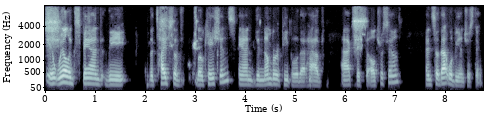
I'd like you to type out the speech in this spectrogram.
it will expand the the types of locations and the number of people that have access to ultrasound. And so that will be interesting.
